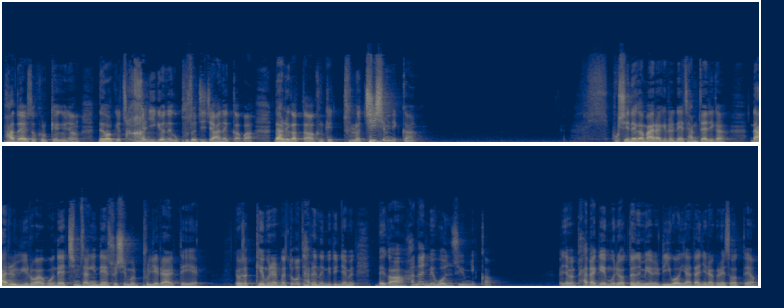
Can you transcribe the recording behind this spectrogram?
바다에서 그렇게 그냥 내가 그렇게 잘 이겨내고 부서지지 않을까봐 나를 갖다가 그렇게 둘러 치십니까? 혹시 내가 말하기를 내 잠자리가 나를 위로하고 내 침상이 내 수심을 풀리라 할 때에 여기서 괴물이라는 또 다른 의미도 있냐면 내가 하나님의 원수입니까? 왜냐하면 바다 괴물이 어떤 의미예요? 리워 야단이라 그래서 어때요?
